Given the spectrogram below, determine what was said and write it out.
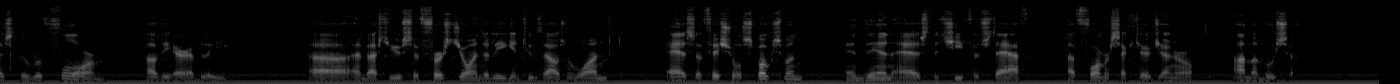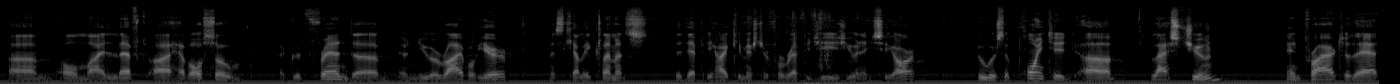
as the reform of the Arab League. Uh, Ambassador Youssef first joined the League in 2001 as official spokesman and then as the Chief of Staff of former Secretary General Moussa. Um, on my left, I have also good friend, uh, a new arrival here, Ms. Kelly Clements, the Deputy High Commissioner for Refugees, UNHCR, who was appointed uh, last June. And prior to that,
